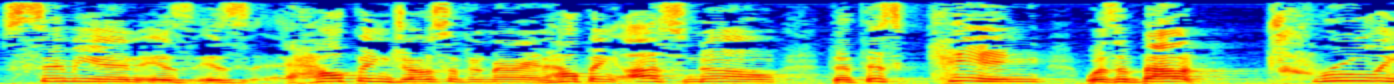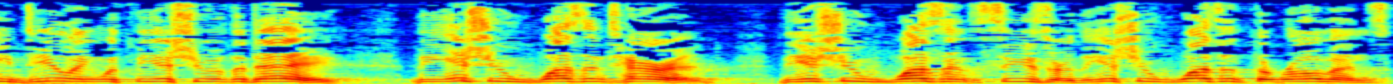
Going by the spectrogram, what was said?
Simeon is, is helping Joseph and Mary and helping us know that this king was about truly dealing with the issue of the day. The issue wasn't Herod. The issue wasn't Caesar. The issue wasn't the Romans.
